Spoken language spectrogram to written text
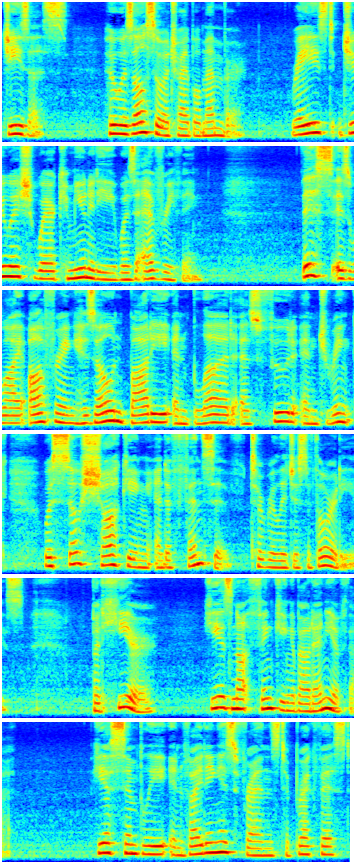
Jesus, who was also a tribal member, raised Jewish where community was everything this is why offering his own body and blood as food and drink was so shocking and offensive to religious authorities. But here, he is not thinking about any of that. He is simply inviting his friends to breakfast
